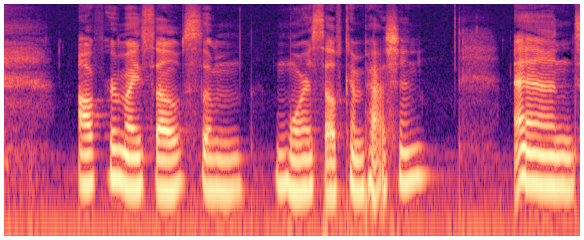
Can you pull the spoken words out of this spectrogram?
offer myself some more self-compassion. And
